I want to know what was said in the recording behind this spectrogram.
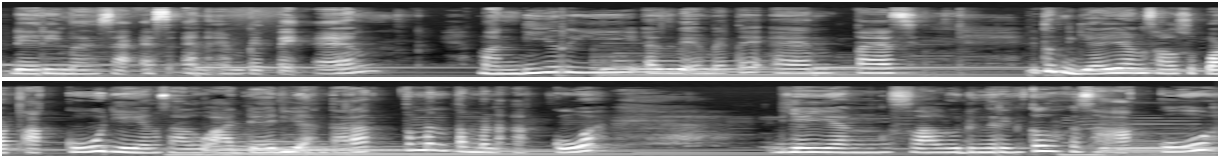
Dari masa SNMPTN mandiri SBMPTN tes itu dia yang selalu support aku dia yang selalu ada di antara teman-teman aku dia yang selalu dengerin keluh kesah aku.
